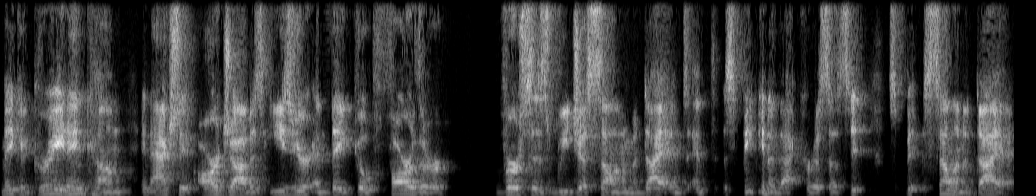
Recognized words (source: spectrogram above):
make a great income. And actually, our job is easier and they go farther versus we just selling them a diet. And, and speaking of that, Carissa, selling a diet,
